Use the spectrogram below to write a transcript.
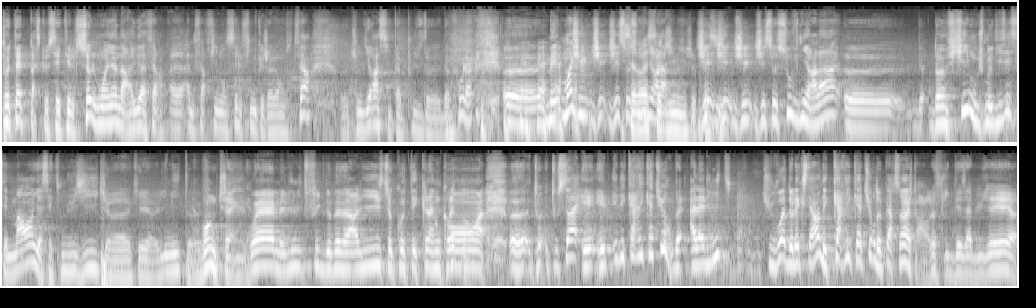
Peut-être parce que c'était le seul moyen d'arriver à, faire, à, à me faire financer le film que j'avais envie de faire. Euh, tu me diras si tu as plus d'infos là. Euh, mais moi, j'ai ce souvenir-là. J'ai- ce souvenir-là d'un film où je me disais, c'est marrant, il y a cette musique qui est limite. Wang Chung. Ouais, mais limite flic de Beverly Hills, ce côté clinquant, tout, tout ça, et, et- et des caricatures. À la limite, tu vois de l'extérieur des caricatures de personnages. Alors, le flic désabusé, euh,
